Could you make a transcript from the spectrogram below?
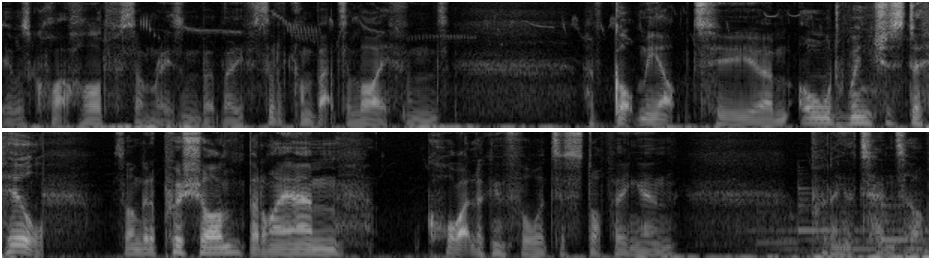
It was quite hard for some reason, but they've sort of come back to life and have got me up to um, Old Winchester Hill. So I'm going to push on, but I am quite looking forward to stopping and putting a tent up.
